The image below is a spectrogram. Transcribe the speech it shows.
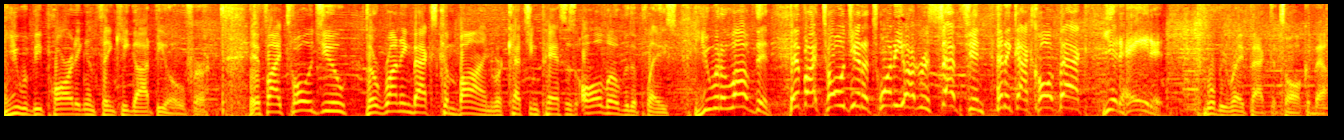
you would be partying and think he got the over. If I told you the running backs combined were catching passes all over the place, you would have loved it. If I told you had a 20 yard reception and it got called back, you'd hate it. We'll be right back to talk about.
